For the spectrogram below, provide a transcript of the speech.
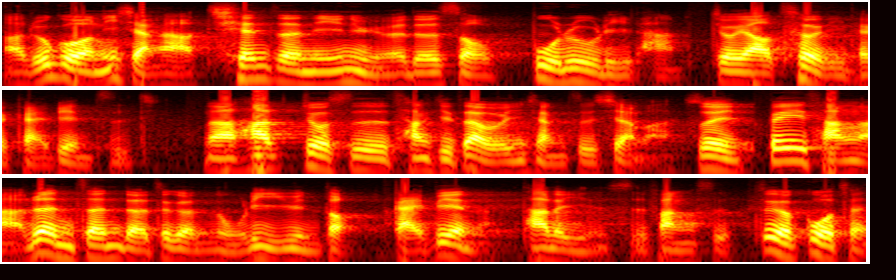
啊，如果你想啊牵着你女儿的手步入礼堂，就要彻底的改变自己。那他就是长期在我影响之下嘛，所以非常啊认真的这个努力运动，改变了他的饮食方式，这个过程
